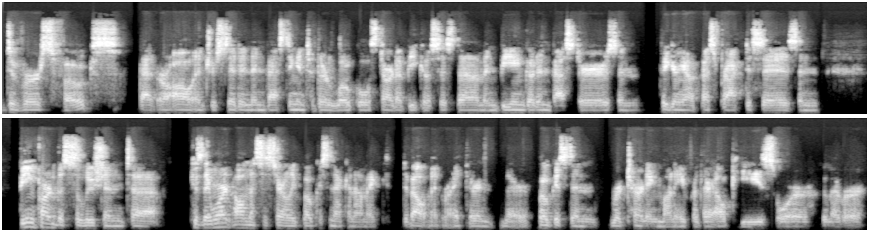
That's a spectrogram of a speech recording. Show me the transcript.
diverse folks that are all interested in investing into their local startup ecosystem and being good investors and figuring out best practices and being part of the solution to because they weren't all necessarily focused in economic development, right? They're they're focused in returning money for their LPs or whomever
